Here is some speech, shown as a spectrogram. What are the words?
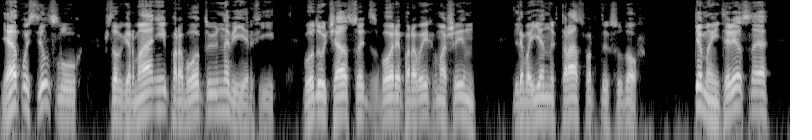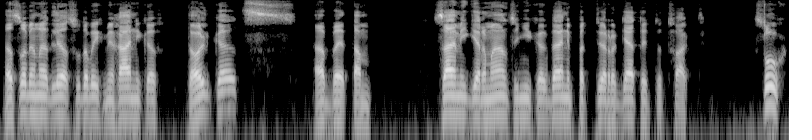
Я опустил слух, что в Германии поработаю на верфи, буду участвовать в сборе паровых машин для военных транспортных судов. Тема интересная, особенно для судовых механиков, только тс, об этом. Сами германцы никогда не подтвердят этот факт. Слух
